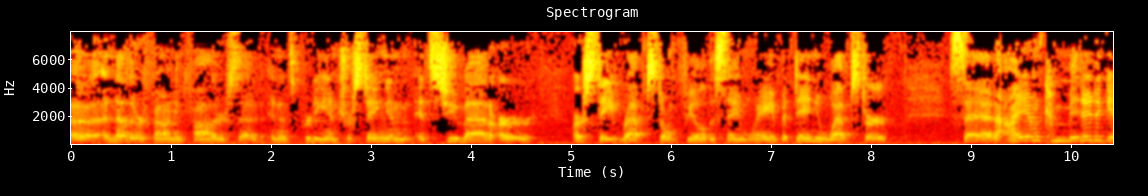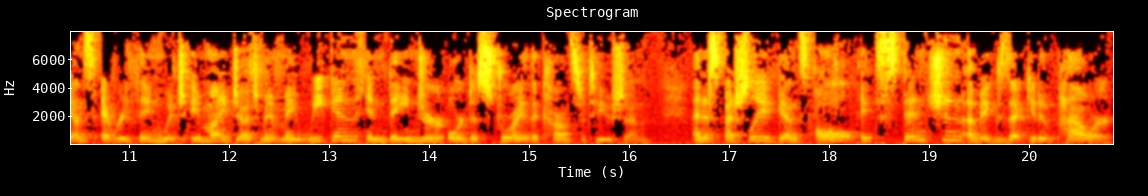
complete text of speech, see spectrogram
uh, another founding father said, and it's pretty interesting, and it's too bad our our state reps don't feel the same way. But Daniel Webster said, "I am committed against everything which, in my judgment, may weaken, endanger, or destroy the Constitution, and especially against all extension of executive power."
